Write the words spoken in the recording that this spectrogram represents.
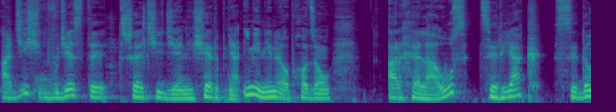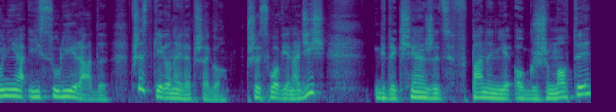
A dziś 23 dzień sierpnia. Imieniny obchodzą Archelaus, Cyriak, Sydonia i Sulirad. Wszystkiego najlepszego. Przysłowie na dziś. Gdy księżyc w pannie ogrzmoty,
